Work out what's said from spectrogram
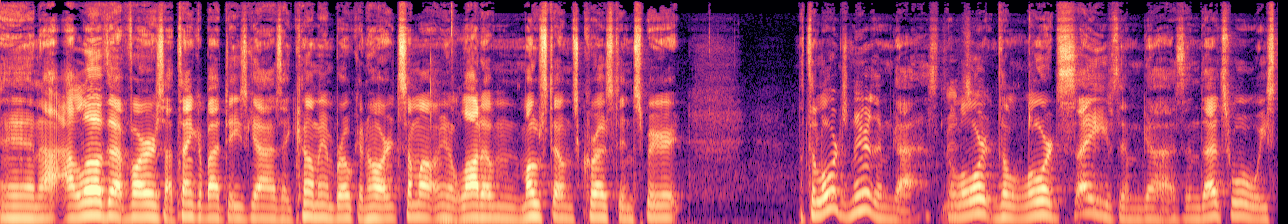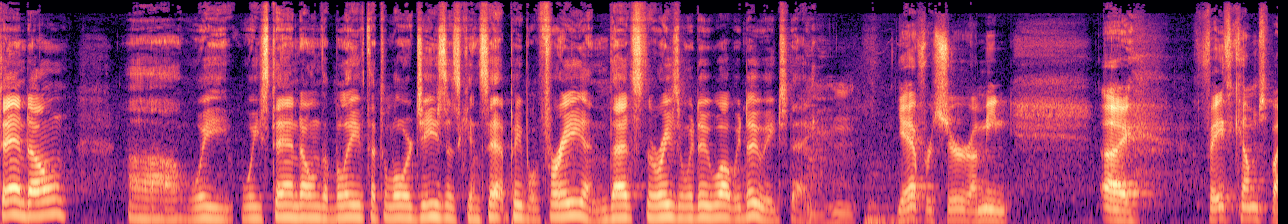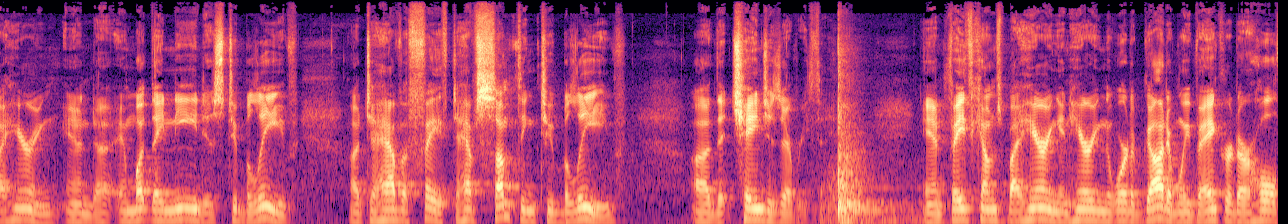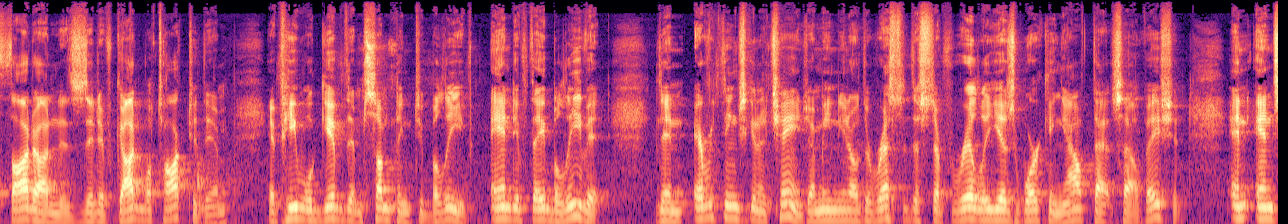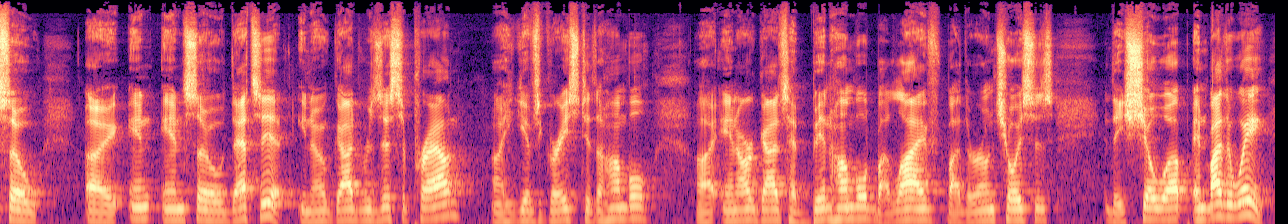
And I, I love that verse. I think about these guys. They come in brokenhearted. Some of you know, a lot of them, most of them's crushed in spirit. But the Lord's near them guys. The Lord, the Lord saves them guys, and that's where we stand on. Uh, we we stand on the belief that the Lord Jesus can set people free, and that's the reason we do what we do each day. Yeah, for sure. I mean, uh, faith comes by hearing, and uh, and what they need is to believe, uh, to have a faith, to have something to believe uh, that changes everything. And faith comes by hearing, and hearing the word of God. And we've anchored our whole thought on is that if God will talk to them, if He will give them something to believe, and if they believe it, then everything's going to change. I mean, you know, the rest of the stuff really is working out that salvation, and and so, uh, and and so that's it. You know, God resists the proud. Uh, he gives grace to the humble, uh, and our guys have been humbled by life, by their own choices. They show up, and by the way.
